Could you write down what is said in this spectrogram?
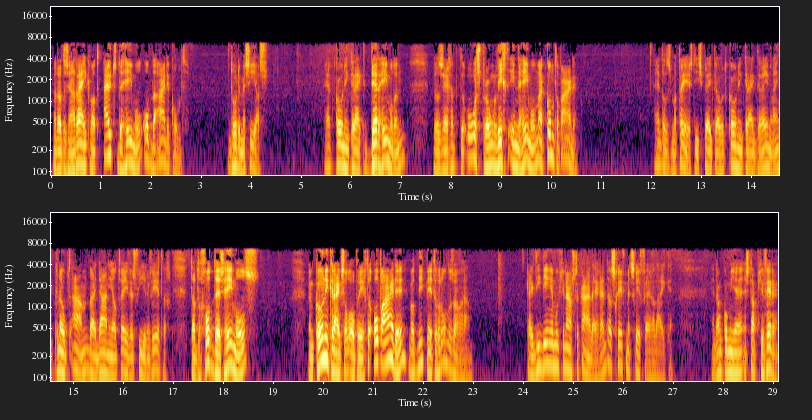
maar dat is een rijk wat uit de hemel op de aarde komt. Door de Messias. Het koninkrijk der hemelen wil zeggen, de oorsprong ligt in de hemel, maar het komt op aarde. dat is Matthäus, die spreekt over het koninkrijk der hemelen en knoopt aan bij Daniel 2, vers 44. Dat de God des hemels een koninkrijk zal oprichten op aarde, wat niet meer te gronden zal gaan. Kijk, die dingen moet je naast elkaar leggen. Dat schrift met schrift vergelijken. En dan kom je een stapje verder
